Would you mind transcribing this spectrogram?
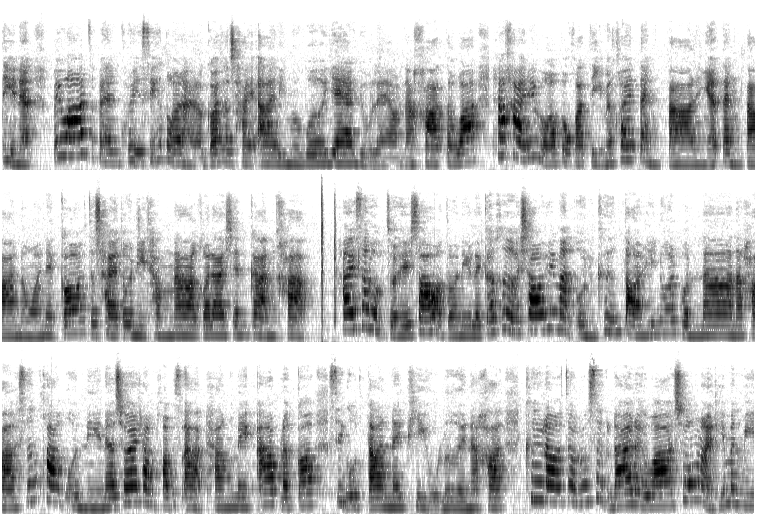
ติเนี่ยไม่ว่าจะเป็น creasing ตัวไหนเราก็จะใช้ eye remover แยกอยู่แล้วนะคะ แต่ว่าถ้าใครที่บอกว่าปกติไม่ค่อยแต่งตาอะไรเงี้ยแต่งตาน้อยเนี่ยก็จะใช้ตัวนี้ทั้งหน้าก็ได้เช่นกันค่ะ ให้สรุปจุดที่ชอบของตัวนี้เลยก็คือชอบที่มันอุ่นขึ้นตอนที่นวดบนหน้านะคะ ซึ่งความอุ่นนี้เนี่ยช่วยทำความสะอาดทั้งเมคอัพแล้วก็สิ่งอุดตันในผิวเลยนะคะ คือเราจะรู้สึกได้เลยว่าช่วงไหนที่มันมี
